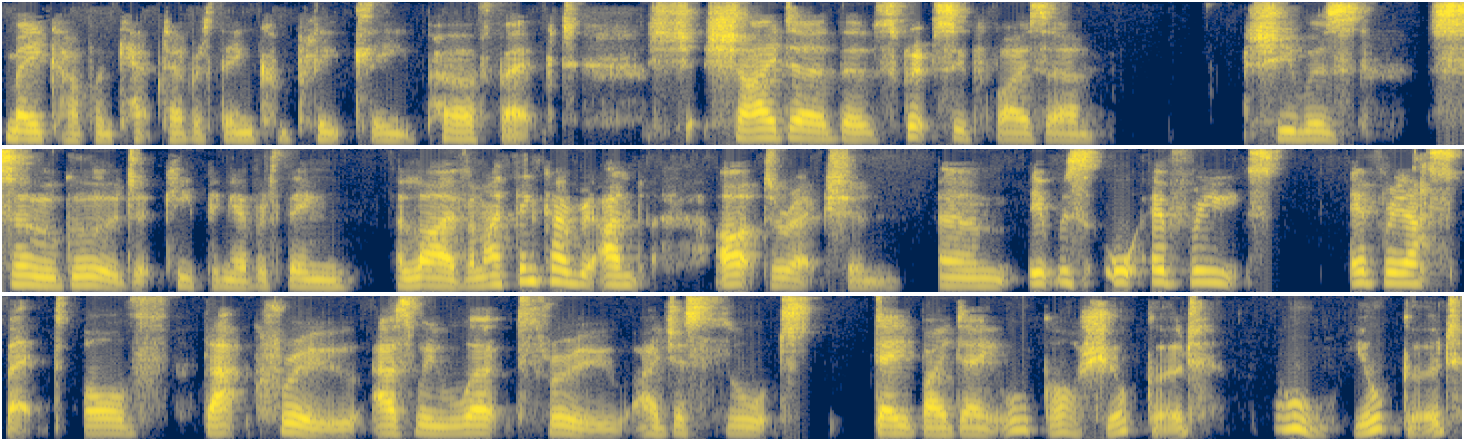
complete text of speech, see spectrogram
makeup and kept everything completely perfect. Shida the script supervisor she was so good at keeping everything alive. And I think I and art direction um, it was all, every every aspect of that crew as we worked through, I just thought day by day, oh gosh, you're good. Oh, you're good.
